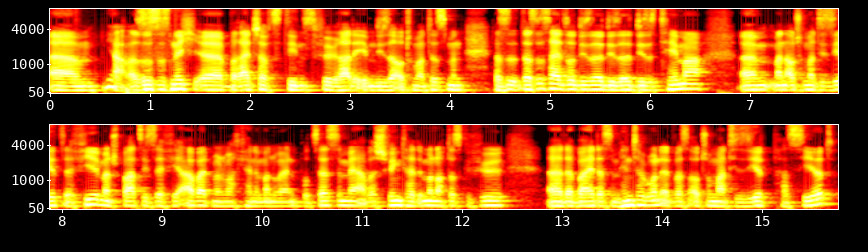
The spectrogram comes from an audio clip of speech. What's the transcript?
Ähm, ja, also es ist nicht äh, Bereitschaftsdienst für gerade eben diese Automatismen. Das, das ist halt so diese, diese, dieses Thema, ähm, man automatisiert sehr viel, man spart sich sehr viel Arbeit, man macht keine manuellen Prozesse mehr, aber es schwingt halt immer noch das Gefühl äh, dabei, dass im Hintergrund etwas automatisiert passiert,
